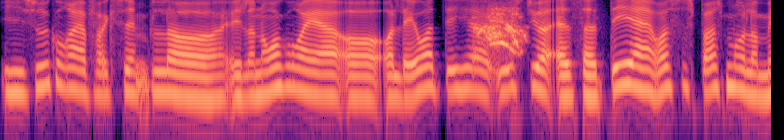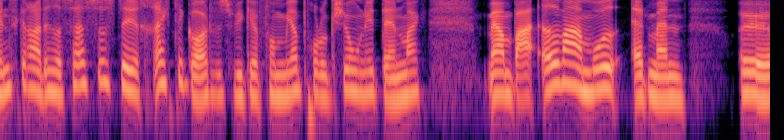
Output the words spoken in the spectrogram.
i Sydkorea for eksempel, og, eller Nordkorea, og, og laver det her udstyr. Altså, det er også et spørgsmål om menneskerettigheder. Så jeg synes, det er rigtig godt, hvis vi kan få mere produktion i Danmark. Men man bare advare mod, at man øh,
